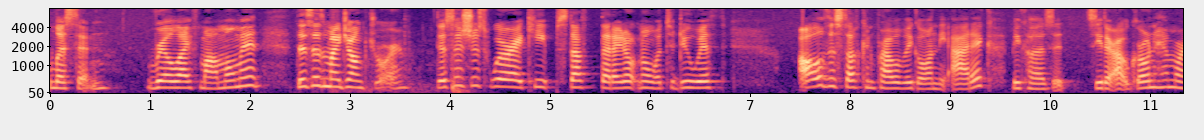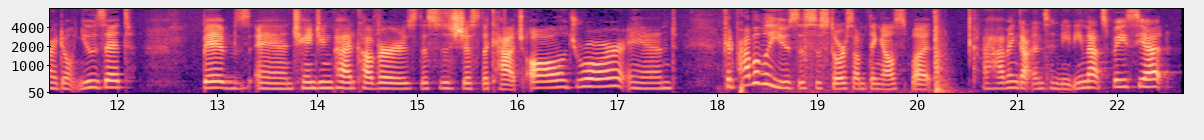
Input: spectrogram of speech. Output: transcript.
listen, real life mom moment. This is my junk drawer. This is just where I keep stuff that I don't know what to do with. All of this stuff can probably go in the attic because it's either outgrown him or I don't use it bibs and changing pad covers. This is just the catch-all drawer and could probably use this to store something else, but I haven't gotten to needing that space yet.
